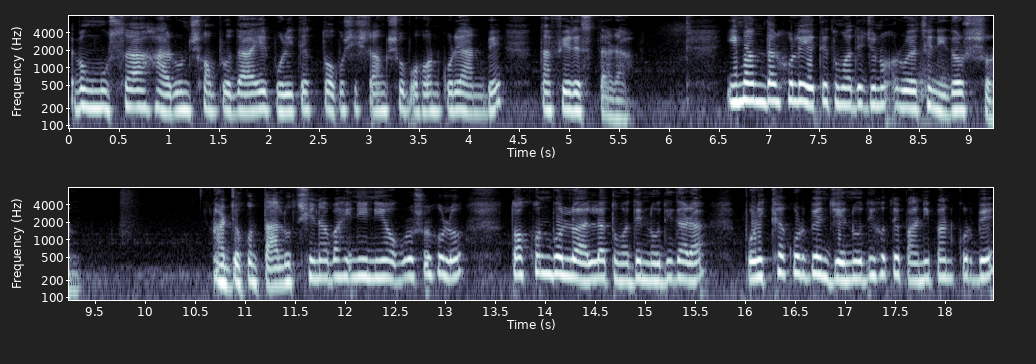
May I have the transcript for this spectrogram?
এবং মুসা, হারুন সম্প্রদায়ের পরিত্যক্ত অবশিষ্টাংশ বহন করে আনবে তা ফেরেস্তারা ইমানদার হলে এতে তোমাদের জন্য রয়েছে নিদর্শন। আর যখন তালুত সেনাবাহিনী নিয়ে অগ্রসর হলো, তখন বলল, আল্লাহ তোমাদের নদী দ্বারা পরীক্ষা করবেন, যে নদী হতে পানি পান করবে,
